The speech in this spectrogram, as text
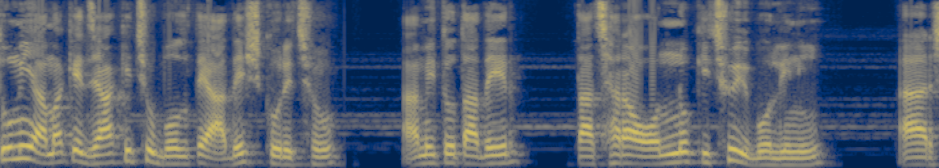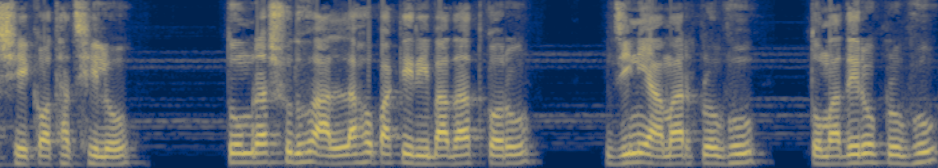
তুমি আমাকে যা কিছু বলতে আদেশ করেছ, আমি তো তাদের, তাছাড়া অন্য কিছুই বলিনি। আর সে কথা ছিল, তোমরা শুধু আল্লাহ পাকের ইবাদাত করো, যিনি আমার প্রভু, তোমাদেরও প্রভু।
